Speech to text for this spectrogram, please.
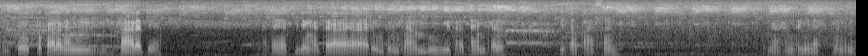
atau pekarangan karet ya karet yang ada rumpun bambu kita tempel kita pasang. Ya, Alhamdulillah teman-teman.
